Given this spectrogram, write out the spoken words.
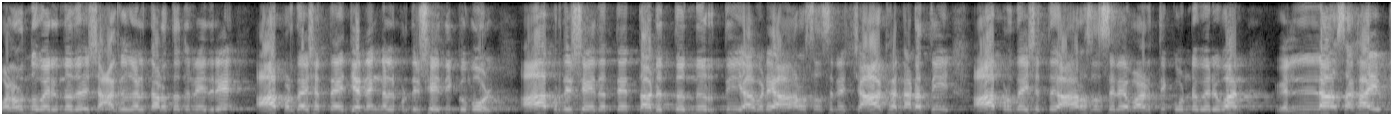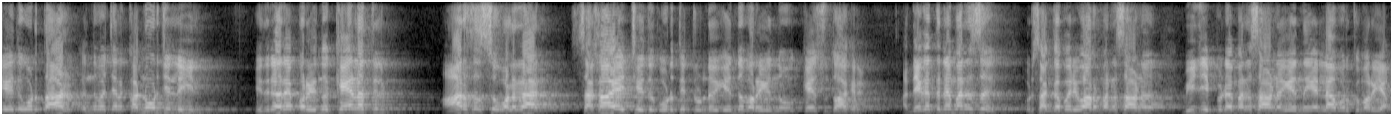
വളർന്നു വരുന്നത് ശാഖകൾ നടത്തുന്നതിനെതിരെ ആ പ്രദേശത്തെ ജനങ്ങൾ പ്രതിഷേധിക്കുമ്പോൾ ആ പ്രതിഷേധത്തെ തടുത്ത് നിർത്തി അവിടെ ആർ എസ് എസിന് ശാഖ നടത്തി ആ പ്രദേശത്ത് ആർ എസ് എസിനെ വളർത്തിക്കൊണ്ടുവരുവാൻ എല്ലാ സഹായം ചെയ്തു കൊടുത്ത ആൾ എന്ന് വെച്ചാൽ കണ്ണൂർ ജില്ലയിൽ ഇതിനേറെ പറയുന്നു കേരളത്തിൽ ആർ വളരാൻ സഹായം ചെയ്തു കൊടുത്തിട്ടുണ്ട് എന്ന് പറയുന്നു കെ സുധാകരൻ. അദ്ദേഹത്തിന്റെ മനസ്സ് ഒരു സംഘപരിവാർ മനസ്സാണ് ബി ജെ പിയുടെ മനസ്സാണ് എന്ന് എല്ലാവർക്കും അറിയാം.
